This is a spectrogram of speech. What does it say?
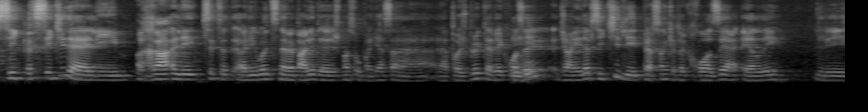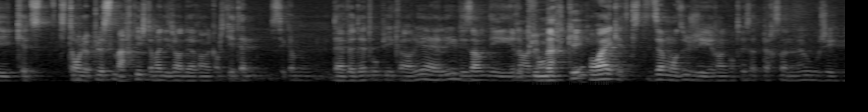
C'est qui euh, les, les tu sais, t- Hollywood, tu n'avais parlé de, je pense, au podcast à, à la poche bleue que tu avais croisé Mm-hmm. Johnny Depp. C'est qui les personnes que tu as croisées à LA les, que tu- qui t'ont le plus marqué, justement, des gens de rencontres qui étaient, c'est comme la vedette au pied carré à LA, des, hommes- des Le rencontres. plus marqué? Ouais, que, que tu te disais, mon Dieu, j'ai rencontré cette personne-là ou j'ai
